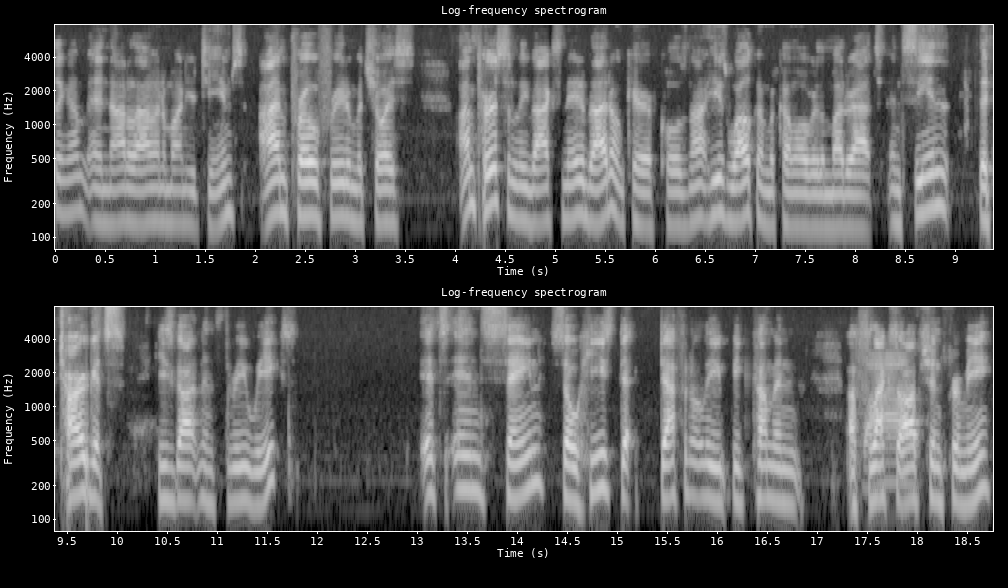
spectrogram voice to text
him and not allowing him on your teams, I'm pro freedom of choice. I'm personally vaccinated, but I don't care if Cole's not. He's welcome to come over to the Mud Rats and seeing the targets he's gotten in three weeks. It's insane. So he's de- definitely becoming a flex Wow. option for me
